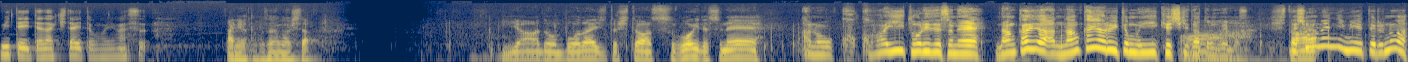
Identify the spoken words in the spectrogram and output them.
見ていただきたいと思います。ありがとうございました。いやでも菩提寺としてはすごいですね。あのここはいい通りですね。何回何回歩いてもいい景色だと思います。で正面に見えてるのは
